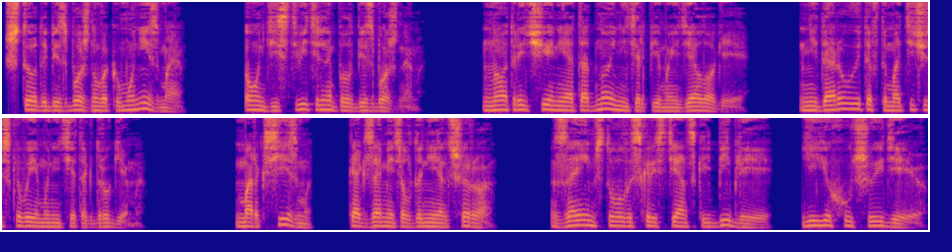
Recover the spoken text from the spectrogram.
Что до безбожного коммунизма, он действительно был безбожным. Но отречение от одной нетерпимой идеологии не дарует автоматического иммунитета к другим. Марксизм, как заметил Даниэль Широ, заимствовал из христианской Библии ее худшую идею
